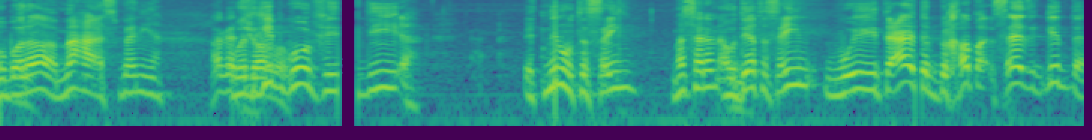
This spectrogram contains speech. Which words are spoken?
مباراة مع إسبانيا وتجيب. جول في دقيقه 92 مثلا أو دقيقه 90 ويتعادل بخطأ ساذج جدا.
